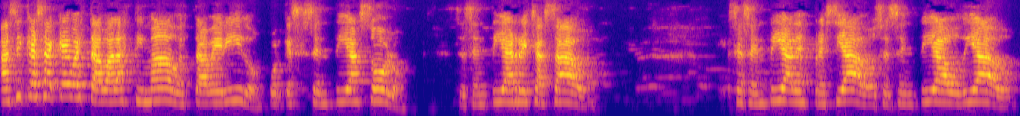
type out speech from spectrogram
Así que Saqueo estaba lastimado, estaba herido, porque se sentía solo, se sentía rechazado, se sentía despreciado, se sentía odiado.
